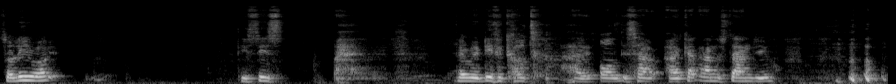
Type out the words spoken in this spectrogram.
So Leroy, this is very difficult. I, all this, I can understand you.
